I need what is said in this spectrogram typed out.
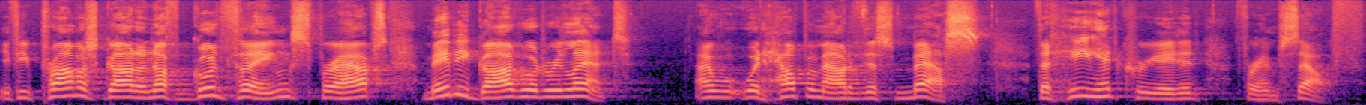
If he promised God enough good things, perhaps, maybe God would relent and would help him out of this mess that he had created for himself.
